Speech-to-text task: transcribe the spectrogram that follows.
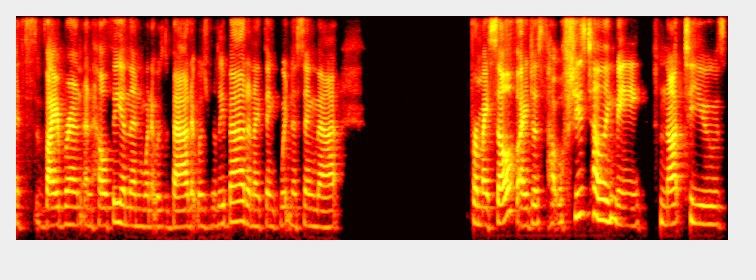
it's vibrant and healthy. And then when it was bad it was really bad. And i think witnessing that for myself i just thought well she's telling me not to use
